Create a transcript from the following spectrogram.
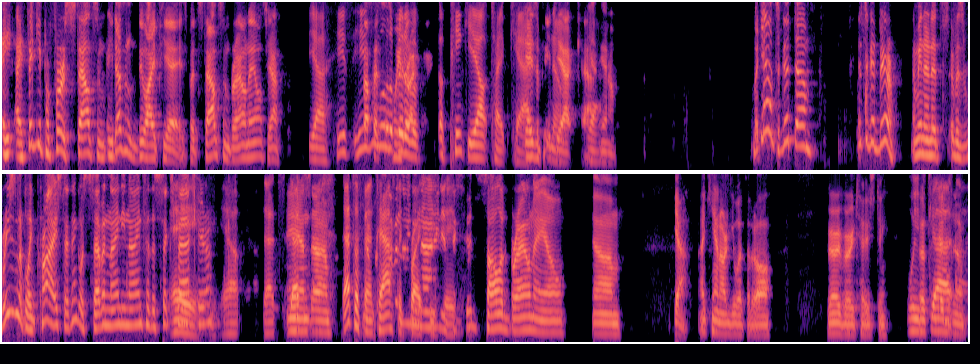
he, I think he prefers stouts and he doesn't do IPAs, but stouts and brown ales. Yeah, yeah, he's he's Stuff a little bit of a, a pinky out type cat. Yeah, he's a you know. PPAC cat. Yeah. but yeah, it's a good um, it's a good beer. I mean, and it's it was reasonably priced. I think it was seven ninety nine for the six pack here, Yeah, that's that's and um, that's a fantastic price $7.99, these It's days. a good solid brown ale. Um, yeah, I can't argue with it at all. Very very tasty. We've So got. good, uh,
